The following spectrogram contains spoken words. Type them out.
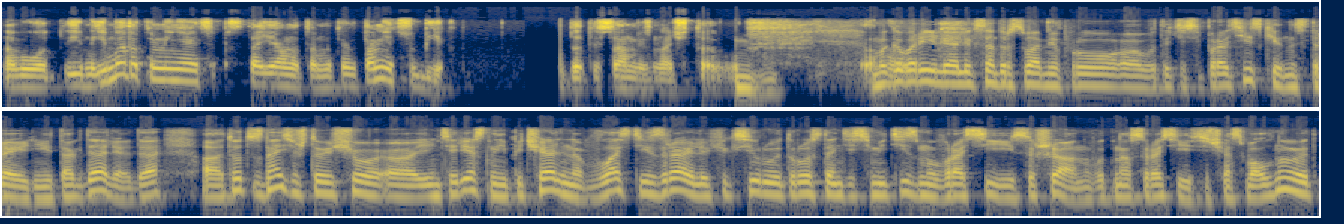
Вот. И, и мэр это меняется постоянно, там, и, там нет субъекта вот этой самой, значит, mm-hmm. Мы говорили, Александр, с вами про э, вот эти сепаратистские настроения и так далее, да? А тут, знаете, что еще э, интересно и печально? Власти Израиля фиксируют рост антисемитизма в России и США. Ну вот нас Россия сейчас волнует.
